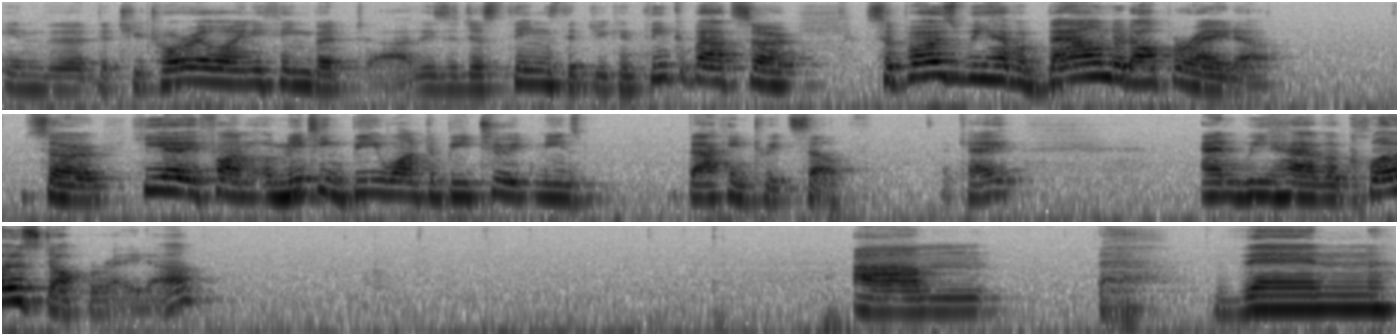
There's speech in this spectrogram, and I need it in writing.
in the, the tutorial or anything, but uh, these are just things that you can think about. So suppose we have a bounded operator. So here, if I'm omitting B1 to B2, it means back into itself, okay? And we have a closed operator. Um, then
